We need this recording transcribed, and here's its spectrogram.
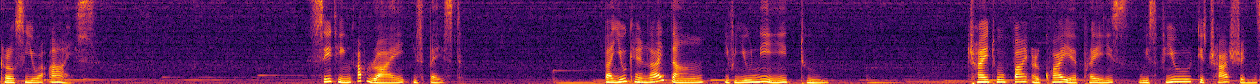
Close your eyes. Sitting upright is best but you can lie down if you need to. Try to find a quiet place with few distractions.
